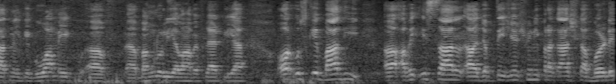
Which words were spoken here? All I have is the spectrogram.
साथ मिलकर गोवा में एक बंगलो लिया वहाँ पे फ्लैट लिया और उसके बाद ही अभी इस साल जब तेजस्विनी प्रकाश का बर्थडे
